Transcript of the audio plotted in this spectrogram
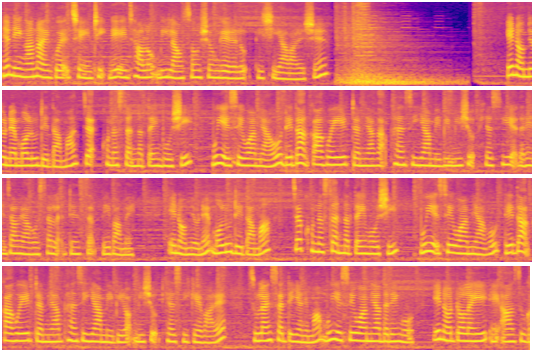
ညနေ9နာရီခွဲအချိန်ထိနေအိမ်6လုံးမီးလောင်ဆုံးရှုံးခဲ့တယ်လို့သိရှိရပါတယ်ရှင်။အင်းတော်မြို့နယ်မော်လူဒေတာမှာကျပ်82သိန်းဖို့ရှိမူရည်စေဝါများကိုဒေတာကာကွယ်ရေးတပ်များကဖမ်းဆီးရမိပြီးမိရှုဖျက်ဆီးတဲ့တဲ့ရင်ကြောင်းရာကိုဆက်လက်တင်ဆက်ပေးပါမယ်။အင်းတော်မြို့နယ်မော်လူဒေတာမှာကျပ်82သိန်းဖို့ရှိ မူရည်စေဝါများကိုဒေတာကာကွယ်ရေးတပ်များဖမ်းဆီးရမိပြီးတော့မိရှုဖျက်ဆီးခဲ့ပါတယ်။ဇူလိုင်17ရက်နေ့မှာမူရည်စေဝါများတဲ့ရင်ကိုအင်းတော်တော်လိုင်းအင်အားစုက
